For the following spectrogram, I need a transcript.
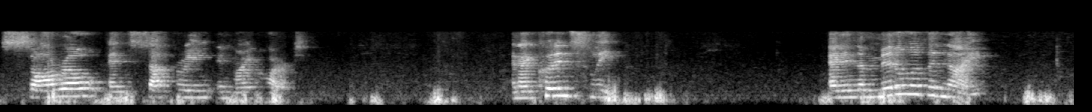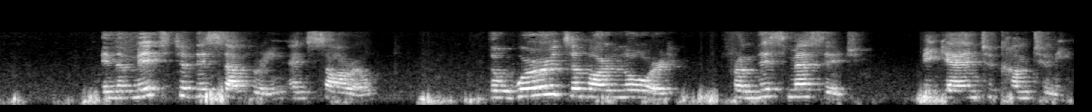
sorrow and suffering in my heart. And I couldn't sleep. And in the middle of the night, in the midst of this suffering and sorrow, the words of our Lord from this message began to come to me.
